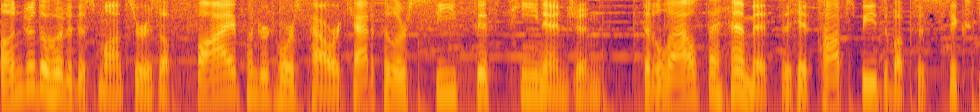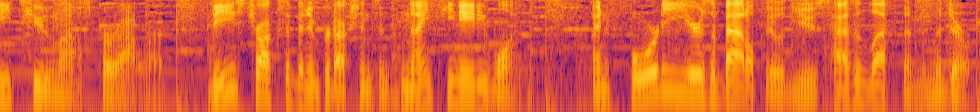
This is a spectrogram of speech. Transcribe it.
Under the hood of this monster is a 500 horsepower Caterpillar C15 engine that allows the HEMTT to hit top speeds of up to 62 miles per hour. These trucks have been in production since 1981 and 40 years of battlefield use hasn't left them in the dirt.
